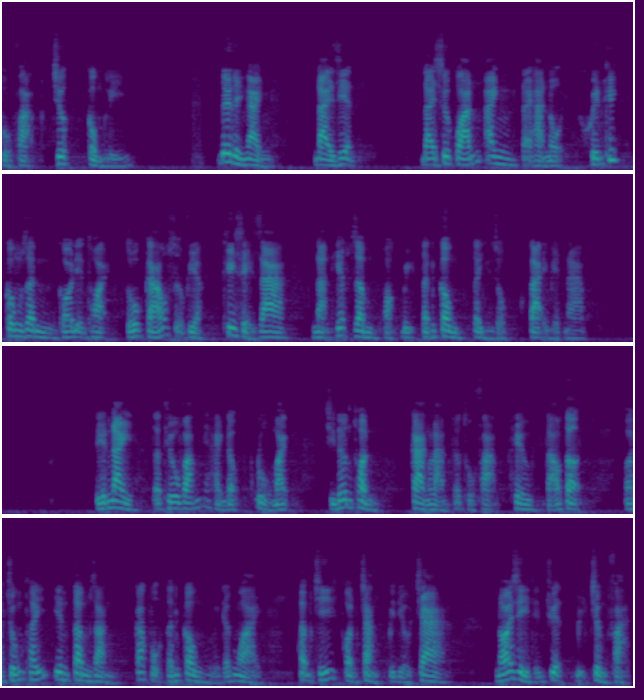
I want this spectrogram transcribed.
thủ phạm trước công lý. Đây là hình ảnh đại diện Đại sứ quán Anh tại Hà Nội khuyến khích công dân gọi điện thoại tố cáo sự việc khi xảy ra nạn hiếp dâm hoặc bị tấn công tình dục tại Việt Nam. Đến nay đã thiếu vắng những hành động đủ mạnh, chỉ đơn thuần càng làm cho thủ phạm thêu táo tợn và chúng thấy yên tâm rằng các vụ tấn công người nước ngoài thậm chí còn chẳng bị điều tra, nói gì đến chuyện bị trừng phạt.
